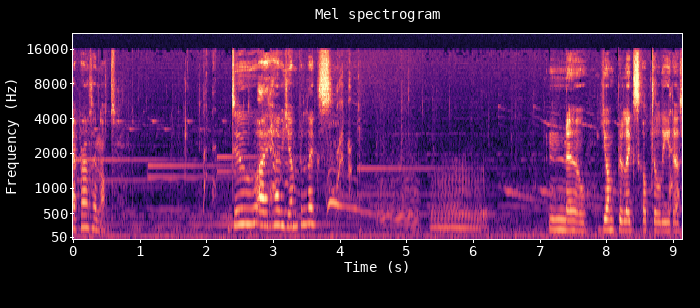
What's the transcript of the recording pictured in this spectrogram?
Apparently not. Do I have jumpy legs? No, jumpy legs got deleted.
